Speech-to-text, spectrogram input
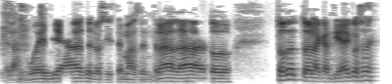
de las huellas, de los sistemas de entrada, todo, todo, toda la cantidad de cosas.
